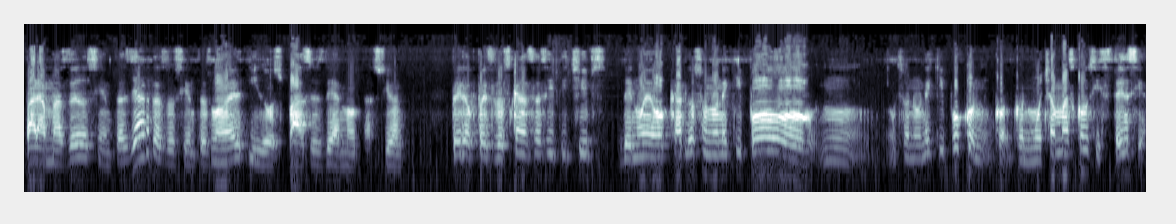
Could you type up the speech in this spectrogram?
para más de 200 yardas, 209 y dos pases de anotación. Pero pues los Kansas City Chiefs, de nuevo, Carlos, son un equipo, mm, son un equipo con, con mucha más consistencia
